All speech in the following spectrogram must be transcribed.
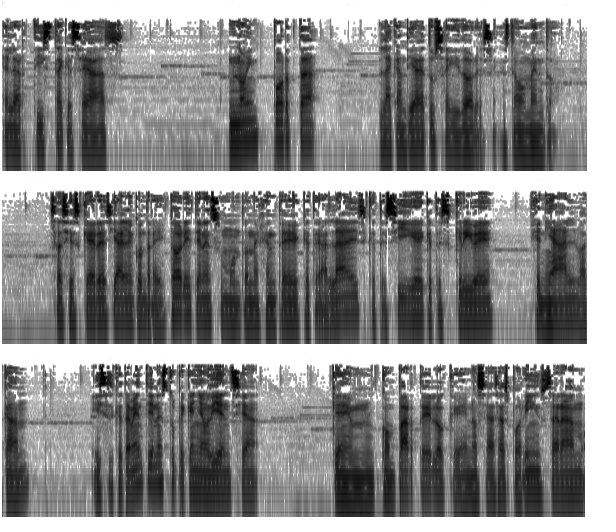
el artista que seas, no importa la cantidad de tus seguidores en este momento. O sea, si es que eres ya alguien contradictorio y tienes un montón de gente que te da likes, que te sigue, que te escribe, genial, bacán. Y si que también tienes tu pequeña audiencia que mm, comparte lo que no sé, haces por Instagram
